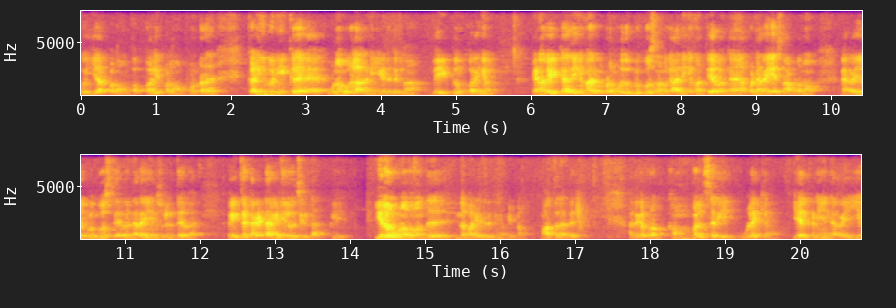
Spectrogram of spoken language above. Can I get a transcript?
கொய்யா பழம் பப்பாளி பழம் போன்ற கழிவு நீக்க உணவுகளாக நீங்கள் எடுத்துக்கலாம். வெயிட்டும் குறையும். ஏன்னா வெயிட் அதிகமாக இருக்கப்படும் பொழுது குளுக்கோஸ் நமக்கு அதிகமாக தேவைங்க. அப்போ நிறைய சாப்பிடணும். நிறைய குளுக்கோஸ் தேவை நிறைய இன்சுலின் தேவை. வெயிட்டை கரெக்டாக ஐடியில் வச்சுக்கிட்டா கிளியர் இரவு உணவு வந்து இந்த மாதிரி எடுத்துக்கங்க அப்படின்னா மாத்தினாரு அதுக்கப்புறம் கம்பல்சரி உழைக்கணும். ஏற்கனவே நிறைய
